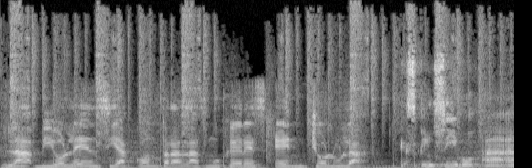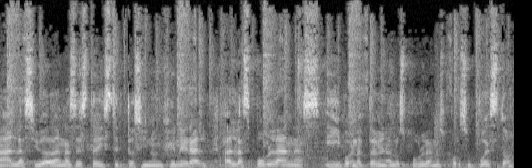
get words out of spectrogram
la violencia contra las mujeres en Cholula exclusivo a, las ciudadanas de este distrito, sino en general a las poblanas y bueno, también a los poblanos por supuesto,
